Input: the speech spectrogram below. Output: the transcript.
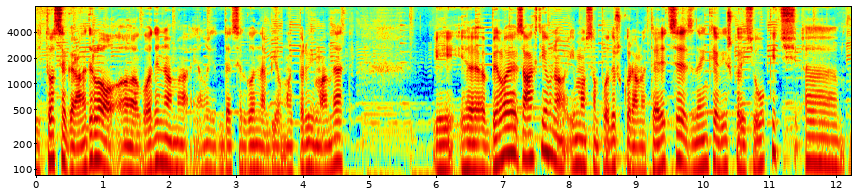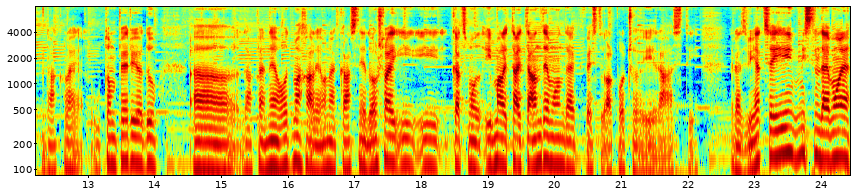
i to se gradilo godinama, deset godina bio moj prvi mandat. I e, bilo je zahtjevno, imao sam podršku ravnateljice Zdenke Višković-Ukić, e, dakle u tom periodu, e, dakle ne odmah, ali ona je kasnije došla i, i kad smo imali taj tandem, onda je festival počeo i rasti, razvijati se. I mislim da je moja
